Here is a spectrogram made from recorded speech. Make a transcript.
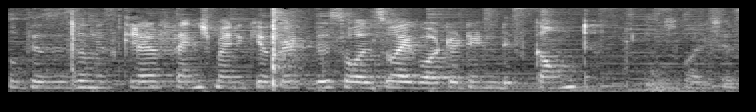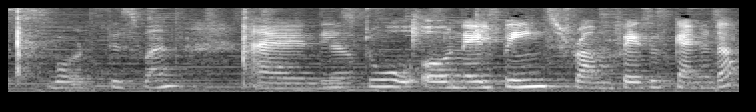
so this is a Miss Claire French manicure kit. This also I got it in discount. So I just bought this one. And these two uh, nail paints from Faces Canada.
